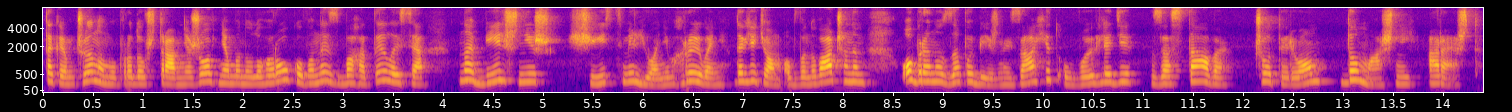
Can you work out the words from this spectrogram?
Таким чином, упродовж травня-жовтня минулого року вони збагатилися на більш ніж 6 мільйонів гривень. Дев'ятьом обвинуваченим обрано запобіжний захід у вигляді застави, чотирьом домашній арешт.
